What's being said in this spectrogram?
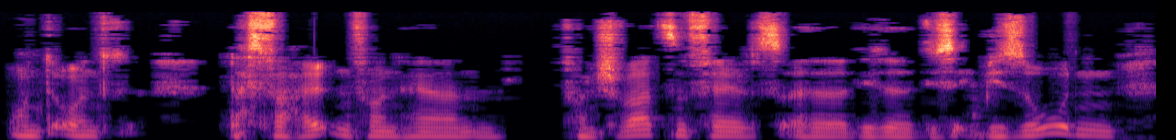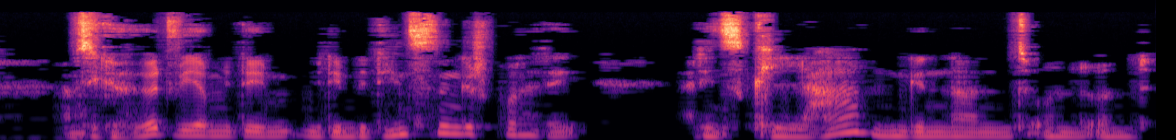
Und, und das Verhalten von Herrn von Schwarzenfels, äh, diese, diese Episoden, haben Sie gehört, wie er mit dem, mit dem Bediensteten gesprochen hat? Er hat ihn Sklaven genannt und, und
